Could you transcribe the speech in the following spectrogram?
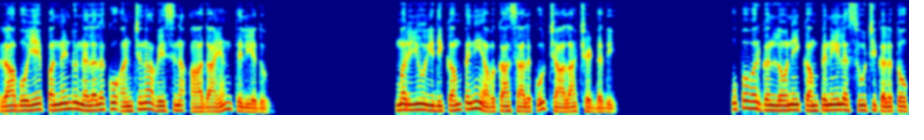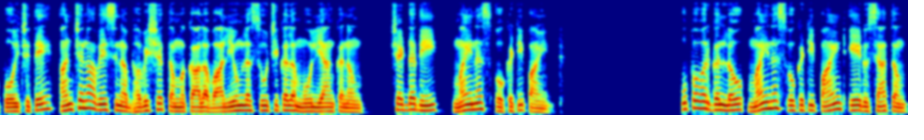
రాబోయే పన్నెండు నెలలకు అంచనా వేసిన ఆదాయం తెలియదు. మరియు ఇది కంపెనీ అవకాశాలకు చాలా చెడ్డది. ఉపవర్గంలోని కంపెనీల సూచికలతో పోల్చితే అంచనా వేసిన భవిష్యత్ అమ్మకాల వాల్యూమ్ల సూచికల మూల్యాంకనం చెడ్డది మైనస్ ఒకటి పాయింట్. ఉపవర్గంలో మైనస్ ఒకటి పాయింట్ ఏడు శాతం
